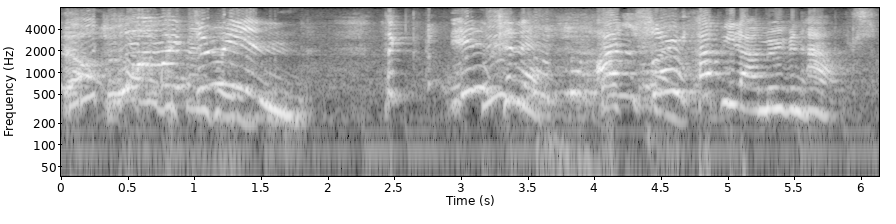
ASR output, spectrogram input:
What am I doing? The internet. I'm so happy that I'm moving house.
